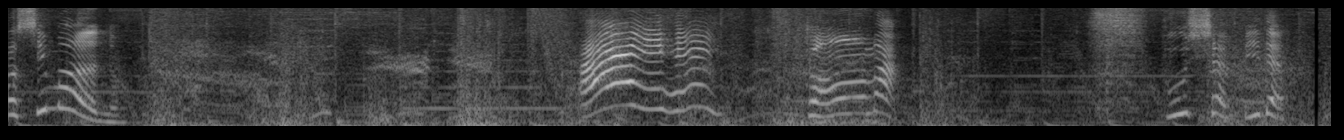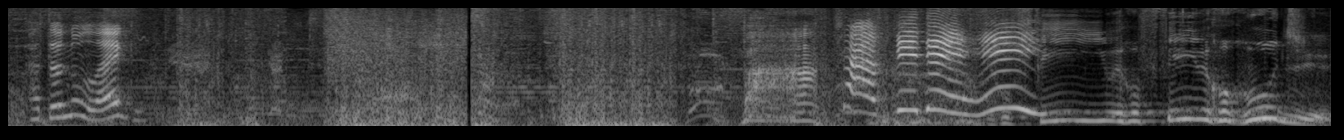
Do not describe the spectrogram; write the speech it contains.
Aproximando. Ah, errei! Toma! Puxa vida, tá dando lag. Bah! A vida, errei! Feio, errou feio, errou rude.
